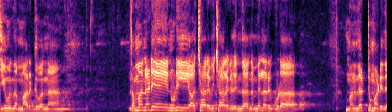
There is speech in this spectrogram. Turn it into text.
ಜೀವನದ ಮಾರ್ಗವನ್ನು ತಮ್ಮ ನಡೆ ನುಡಿ ಆಚಾರ ವಿಚಾರಗಳಿಂದ ನಮ್ಮೆಲ್ಲರಿಗೂ ಕೂಡ ಮನದಟ್ಟು ಮಾಡಿದ,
